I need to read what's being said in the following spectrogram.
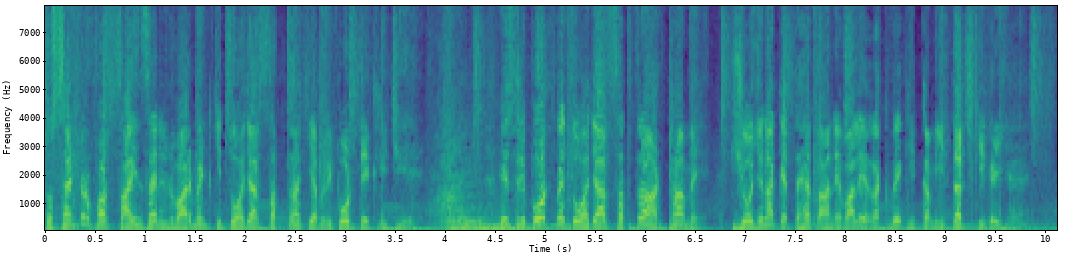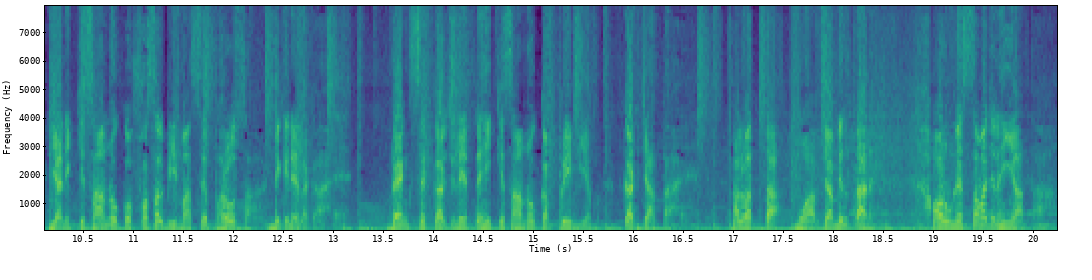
तो Centre for Science and Environment की 2017 की अब रिपोर्ट देख लीजिए। इस रिपोर्ट में 2017-18 में योजना के तहत आने वाले रकबे की कमी दर्ज की गई है। यानी किसानों को फ़सल बीमा से भरोसा डिगने लगा है। बैंक से कर्ज लेते ही किसानों का प्रीमियम कट जाता है। अलबत्ता मुआवजा मिलता नहीं और उन्हें समझ नहीं आता,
